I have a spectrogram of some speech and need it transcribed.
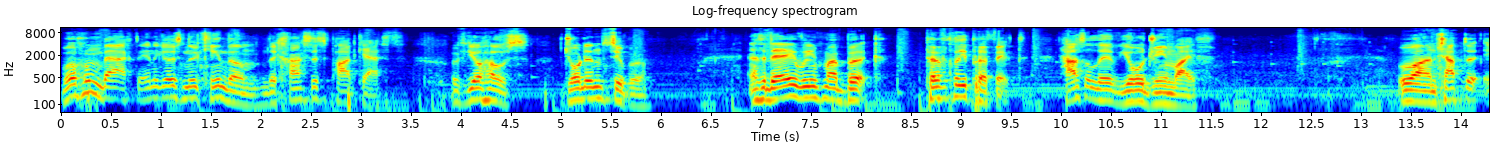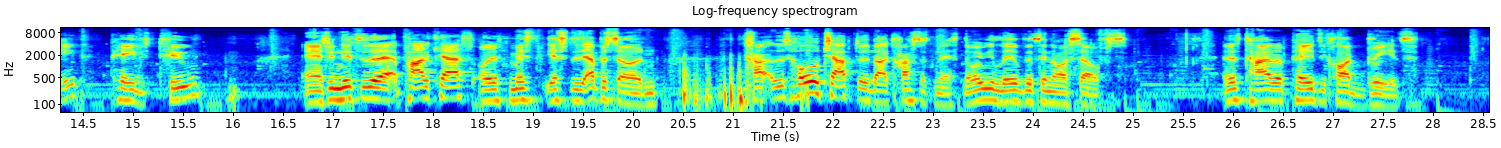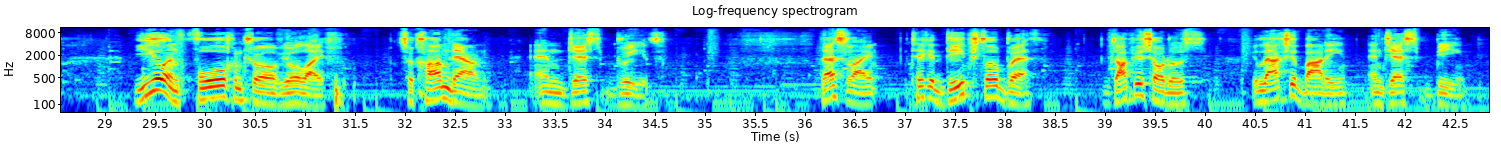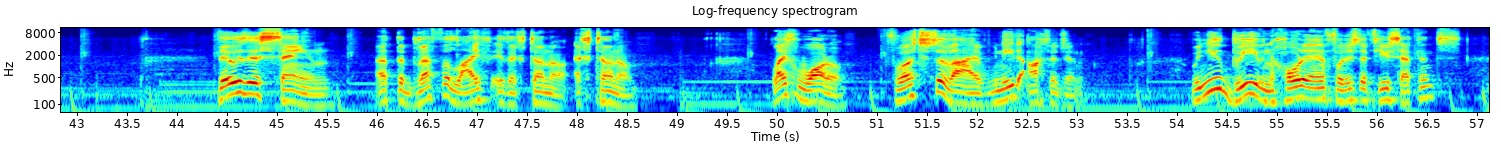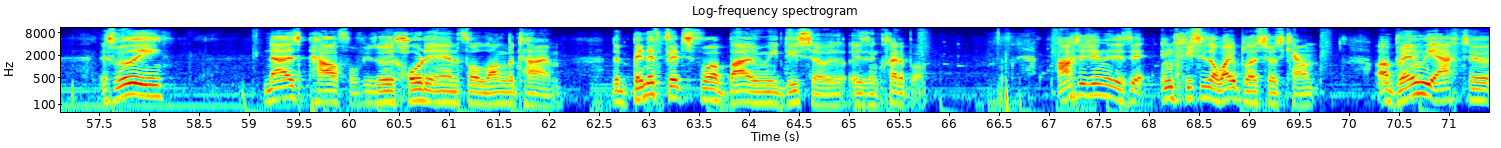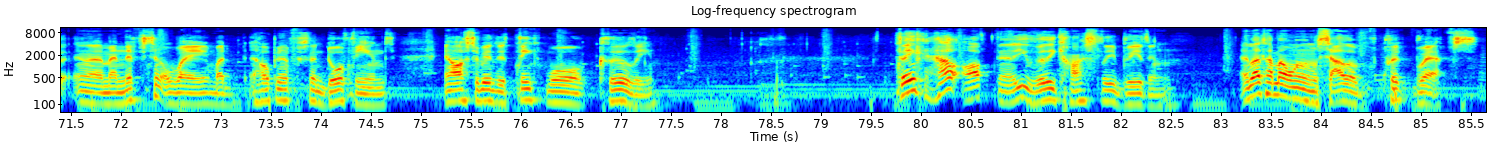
Welcome back to Indigo's New Kingdom, the Conscious Podcast, with your host, Jordan Super. And today, reading my book, Perfectly Perfect How to Live Your Dream Life. We're on chapter 8, page 2. And if you're new to the podcast or just missed yesterday's episode, this whole chapter is about consciousness, the way we live within ourselves. And this title page is called Breathe. You are in full control of your life. So calm down and just breathe. That's right. Take a deep, slow breath. Drop your shoulders, relax your body, and just be. There is this saying that the breath of life is external. External. Like water, for us to survive, we need oxygen. When you breathe and hold it in for just a few seconds, it's really not as powerful if you really hold it in for a longer time. The benefits for our body when we do so is incredible. Oxygen is it increases our white blood cells count. Our brain reacts to in a magnificent way by helping us endorphins and also being able to think more clearly. Think how often are you really constantly breathing? And not talking about one of shallow, quick breaths.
